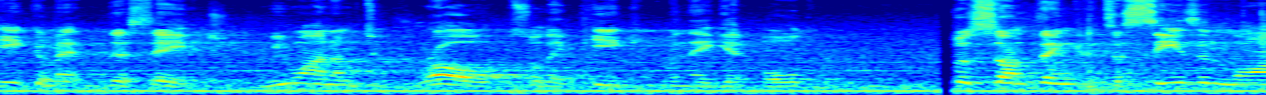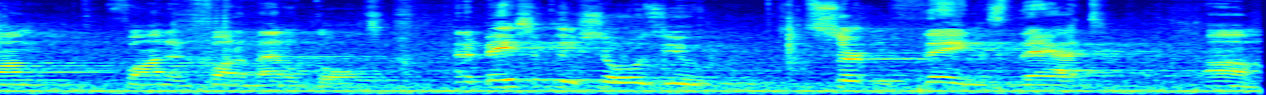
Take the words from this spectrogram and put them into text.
peak them at this age. We want them to grow so they peak when they get older. This was something, it's a season-long fun and fundamental goals. And it basically shows you certain things that um,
